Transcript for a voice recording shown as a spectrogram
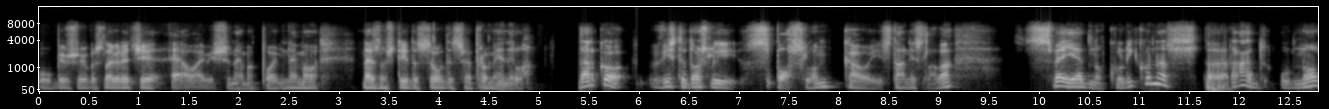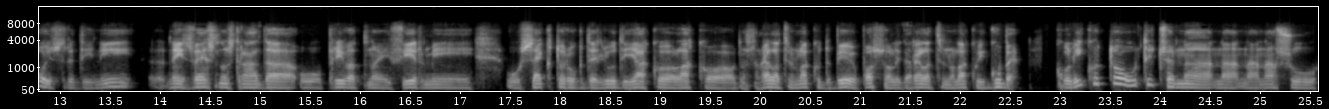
u bivšoj Jugoslaviji reći, e, ovaj više nema pojma, nema, ne znaš ti da se ovde sve promenilo. Darko, vi ste došli s poslom, kao i Stanislava, sve jedno, koliko nas uh, rad u novoj sredini, neizvesnost rada u privatnoj firmi, u sektoru gde ljudi jako lako, odnosno relativno lako dobijaju posao, ali ga relativno lako i gube. Koliko to utiče na, na, na našu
